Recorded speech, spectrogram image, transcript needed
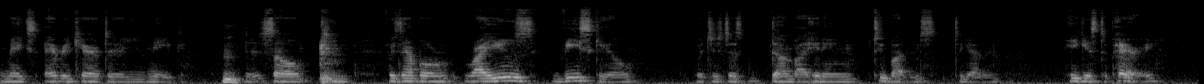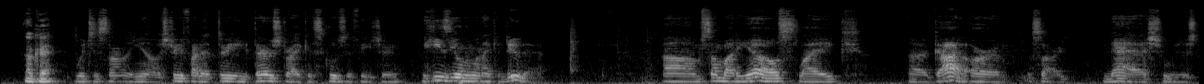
makes every character unique. Hmm. So, for example, Ryu's V skill, which is just done by hitting two buttons together, he gets to parry, Okay. which is something you know a Street Fighter Three Third Strike exclusive feature. But he's the only one that can do that. Um, somebody else like uh, Guy or sorry Nash, who is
